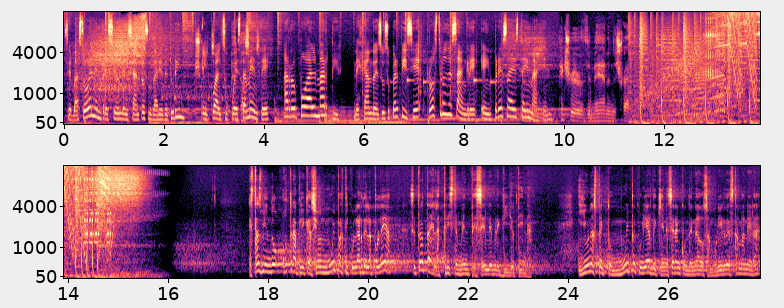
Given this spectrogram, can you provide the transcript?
Se basó en la impresión del santo sudario de Turín, el cual supuestamente arropó al mártir, dejando en su superficie rostros de sangre e impresa esta imagen. Estás viendo otra aplicación muy particular de la polea. Se trata de la tristemente célebre guillotina. Y un aspecto muy peculiar de quienes eran condenados a morir de esta manera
